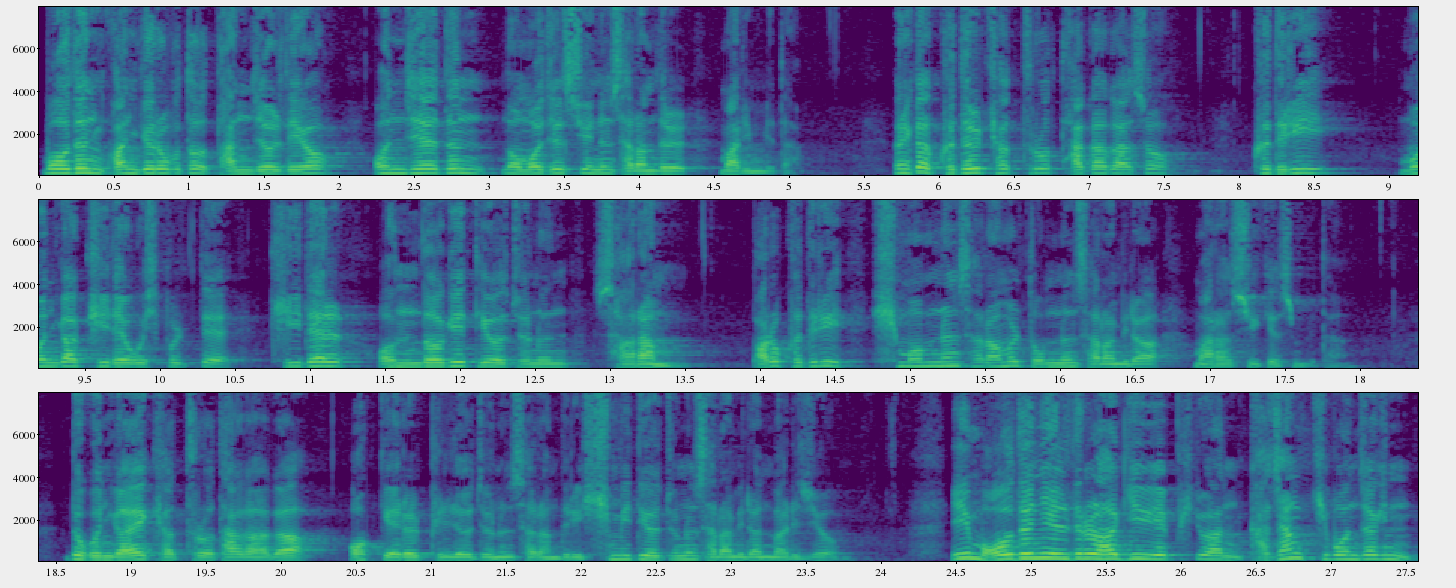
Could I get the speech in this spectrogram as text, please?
모든 관계로부터 단절되어 언제든 넘어질 수 있는 사람들 말입니다. 그러니까 그들 곁으로 다가가서 그들이 뭔가 기대고 싶을 때 기댈 언덕이 되어주는 사람, 바로 그들이 힘없는 사람을 돕는 사람이라 말할 수 있겠습니다. 누군가의 곁으로 다가가 어깨를 빌려주는 사람들이 힘이 되어주는 사람이란 말이죠. 이 모든 일들을 하기 위해 필요한 가장 기본적인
